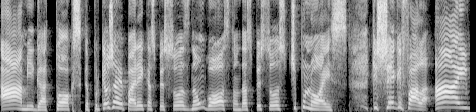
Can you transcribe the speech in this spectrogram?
a amiga tóxica, porque eu já reparei que as pessoas não gostam das pessoas tipo nós, que chega e fala: ai.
